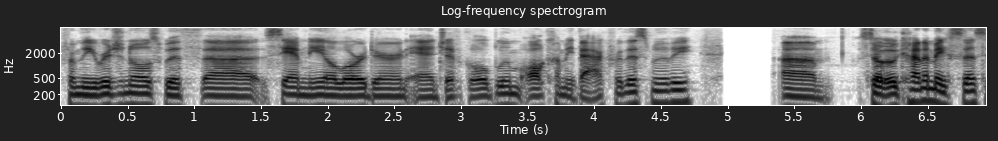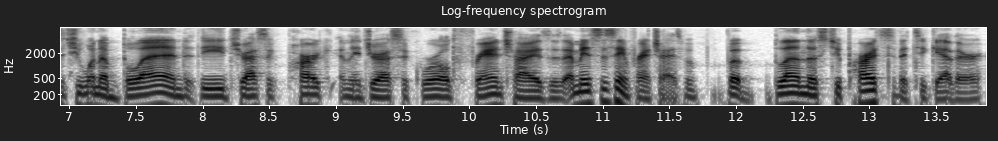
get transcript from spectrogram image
from the originals with uh, Sam Neill, Laura Dern, and Jeff Goldblum all coming back for this movie. Um, so it kind of make sense that you want to blend the Jurassic Park and the Jurassic World franchises. I mean, it's the same franchise, but but blend those two parts of it together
